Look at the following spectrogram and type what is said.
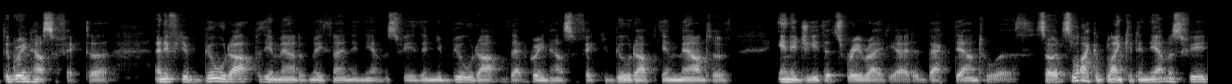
the greenhouse effect. Uh, and if you build up the amount of methane in the atmosphere, then you build up that greenhouse effect. You build up the amount of energy that's re radiated back down to Earth. So it's like a blanket in the atmosphere.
